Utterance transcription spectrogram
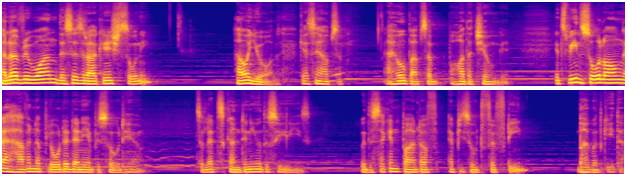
Hello everyone this is Rakesh Soni how you all कैसे हैं आप सब? आई होप आप सब बहुत अच्छे होंगे। It's been so long I haven't uploaded any episode here so let's continue the series with the second part of episode 15, Bhagavad Gita.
